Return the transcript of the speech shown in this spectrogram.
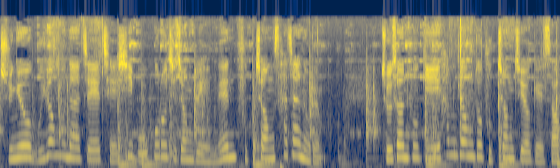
중요 무형문화재 제15호로 지정돼 있는 북청 사자노름. 조선 후기 함경도 북청 지역에서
